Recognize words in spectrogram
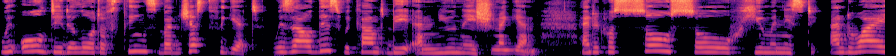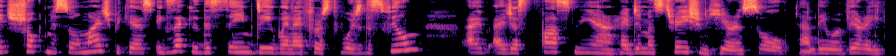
we all did a lot of things, but just forget. Without this, we can't be a new nation again. And it was so, so humanistic. And why it shocked me so much, because exactly the same day when I first watched this film, I, I just passed near a demonstration here in Seoul, and they were very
